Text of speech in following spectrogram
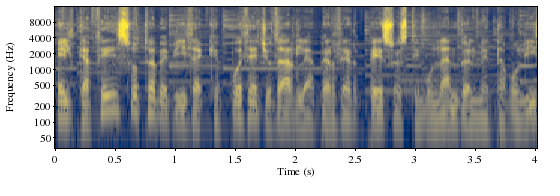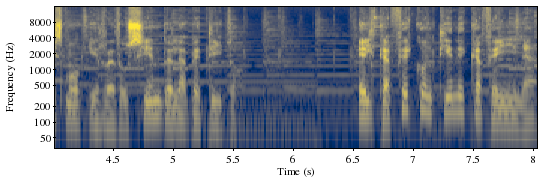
El café es otra bebida que puede ayudarle a perder peso estimulando el metabolismo y reduciendo el apetito. El café contiene cafeína,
